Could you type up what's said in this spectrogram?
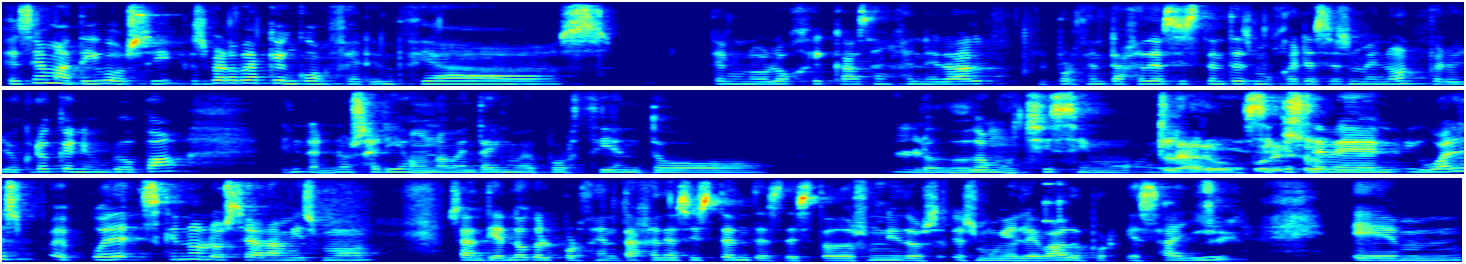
Es llamativo, sí. Es verdad que en conferencias tecnológicas en general, el porcentaje de asistentes mujeres es menor, pero yo creo que en Europa no sería un 99%, lo dudo muchísimo. Eh, claro, por eso... se ven, igual es, eh, puede, es que no lo sé ahora mismo, o sea, entiendo que el porcentaje de asistentes de Estados Unidos es muy elevado porque es allí. Em,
